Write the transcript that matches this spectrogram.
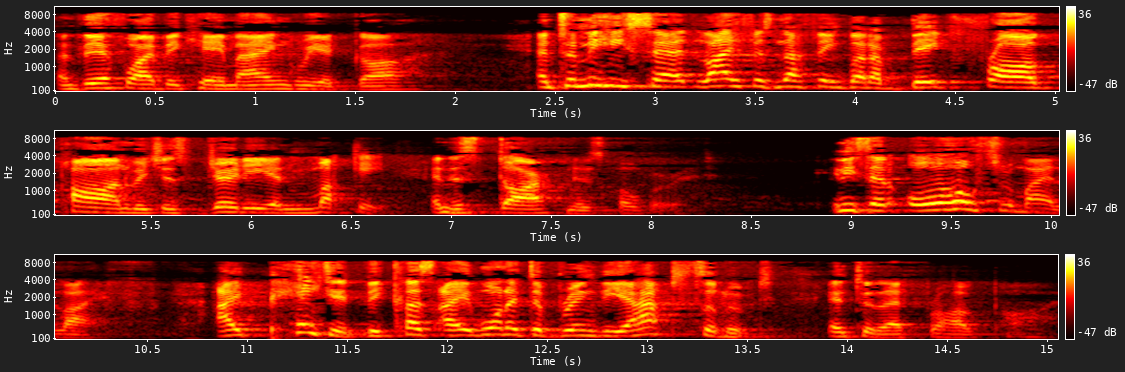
and therefore I became angry at God. And to me, he said, life is nothing but a big frog pond which is dirty and mucky and this darkness over it. And he said, all through my life, I painted because I wanted to bring the absolute into that frog pond.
